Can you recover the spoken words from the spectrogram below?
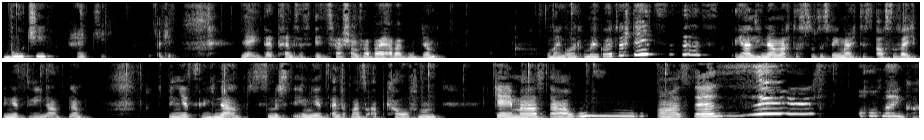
Bucci, Reggie. Okay. Yay, der Trend ist eh zwar schon vorbei, aber gut, ne? Oh mein Gott, oh mein Gott, da steht's. Ja, Lina macht das so, deswegen mache ich das auch so, weil ich bin jetzt Lina, ne? Bin jetzt Lina. Das müsst ihr mir jetzt einfach mal so abkaufen. Game Master. Uh, oh, der süß. Oh mein Gott.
